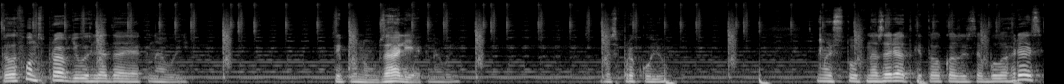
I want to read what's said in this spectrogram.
Телефон справді виглядає як новий. Типу, ну, взагалі як новий. Без проколів. Ось тут на зарядці, то, оказується, була грязь.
